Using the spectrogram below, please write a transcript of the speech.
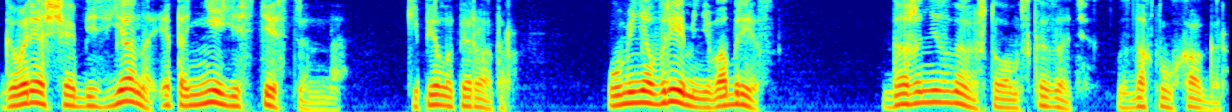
Говорящая обезьяна – это неестественно, кипел оператор. У меня времени в обрез. Даже не знаю, что вам сказать, вздохнул Хаггар.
